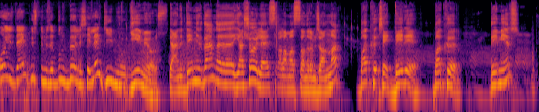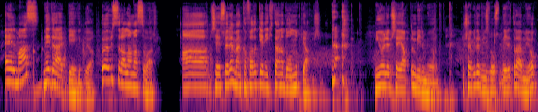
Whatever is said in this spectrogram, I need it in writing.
O yüzden üstümüze bu böyle şeyler giymiyoruz. Giymiyoruz. Yani demirden e, ya şöyle sıralaması sanırım canlar. Bakır şey deri, bakır, demir, elmas, netherite diye gidiyor. Böyle bir sıralaması var. Aa şey söyleyeyim ben kafalık yine iki tane donluk yapmışım. Niye öyle bir şey yaptım bilmiyorum. Uçabilir miyiz dostum? Elitra mı yok?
